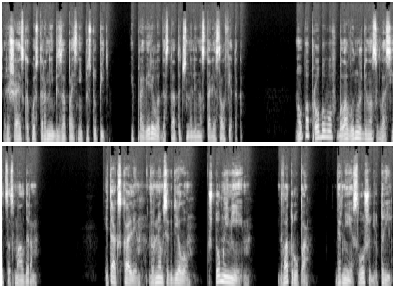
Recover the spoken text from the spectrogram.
решая, с какой стороны безопаснее приступить, и проверила, достаточно ли на столе салфеток. Но, попробовав, была вынуждена согласиться с Малдером. Итак, Скалли, вернемся к делу. Что мы имеем? Два трупа. Вернее, с лошадью три.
